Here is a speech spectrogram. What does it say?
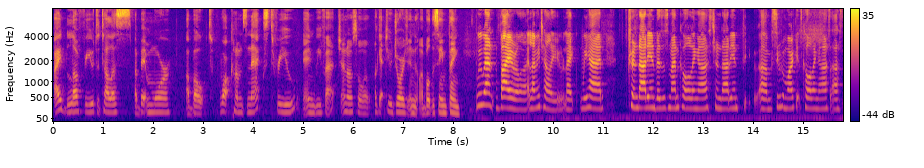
I'd love for you to tell us a bit more about what comes next for you in WeFetch, and also I'll get to you, George, in about the same thing. We went viral. Let me tell you, like we had Trinidadian businessmen calling us, Trinidadian um, supermarkets calling us, ask,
